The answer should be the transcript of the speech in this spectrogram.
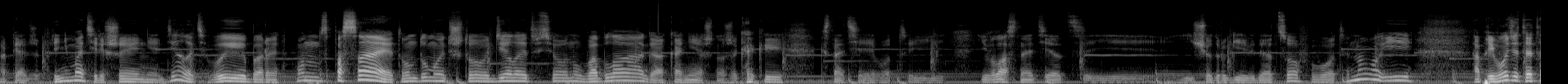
опять же, принимать решения, делать выборы. Он спасает, он думает, что делает все ну, во благо, конечно же, как и, кстати, вот и, и властный отец, и еще другие виды отцов. Вот. Ну и а приводит это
